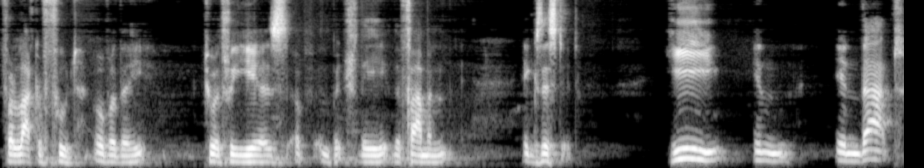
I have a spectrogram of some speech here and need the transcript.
for lack of food over the two or three years of, in which the, the famine existed. He, in, in that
